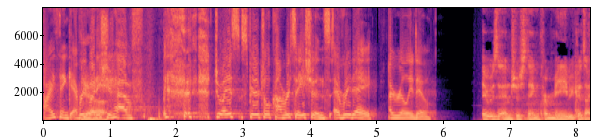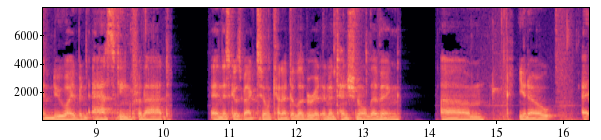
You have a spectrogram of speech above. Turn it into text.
I think everybody Yeah. should have joyous spiritual conversations every day. I really do. It was interesting for me because I knew I had been asking for that. And this goes back to kind of deliberate and intentional living. Um, you know, I,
